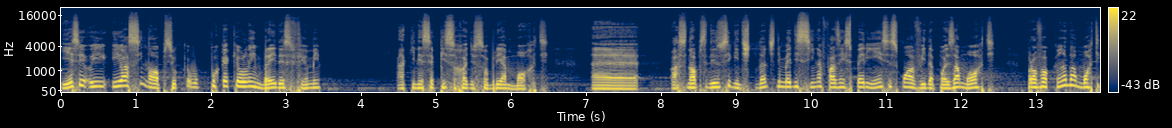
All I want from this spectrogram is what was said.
E, esse, e, e a sinopse, o, o porquê que eu lembrei desse filme aqui nesse episódio sobre a morte. É, a sinopse diz o seguinte: estudantes de medicina fazem experiências com a vida após a morte, provocando a morte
